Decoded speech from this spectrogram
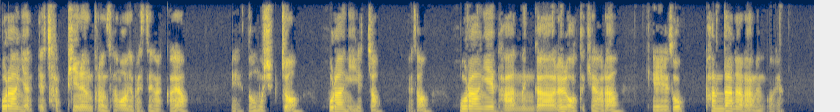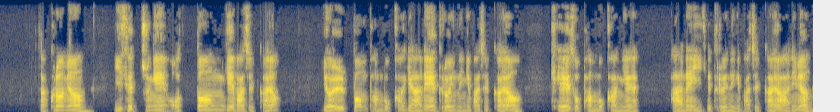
호랑이한테 잡히는 그런 상황이 발생할까요? 네, 너무 쉽죠? 호랑이겠죠? 그래서 호랑이에 닿았는가를 어떻게 알아? 계속 판단하라는 거예요. 자, 그러면 이 셋 중에 어떤 게 맞을까요? 10번 반복하기 안에 들어있는 게 맞을까요? 계속 반복하기 안에 이게 들어있는 게 맞을까요? 아니면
